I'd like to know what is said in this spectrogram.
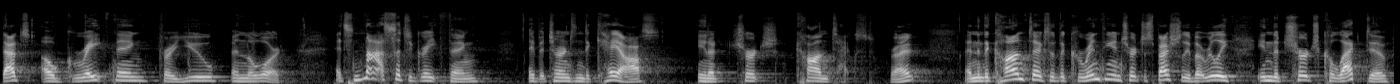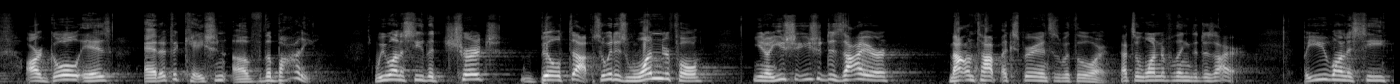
That's a great thing for you and the Lord. It's not such a great thing if it turns into chaos in a church context, right? And in the context of the Corinthian church, especially, but really in the church collective, our goal is edification of the body. We want to see the church built up. So it is wonderful. You know, you should, you should desire mountaintop experiences with the Lord. That's a wonderful thing to desire. But you want to see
